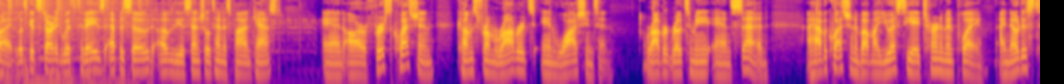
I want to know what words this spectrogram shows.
Right, let's get started with today's episode of the Essential Tennis Podcast. And our first question comes from Robert in Washington. Robert wrote to me and said, I have a question about my USTA tournament play. I noticed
